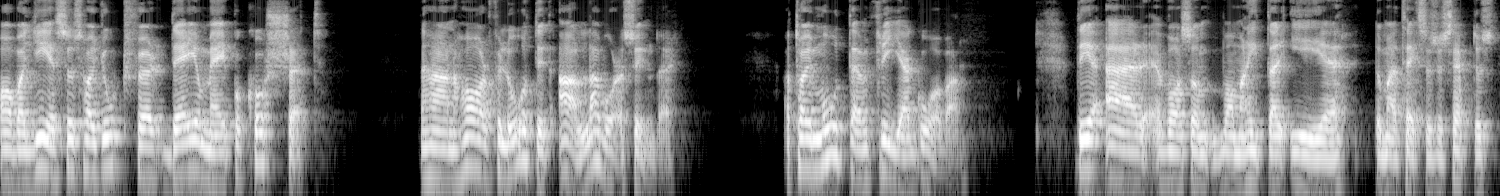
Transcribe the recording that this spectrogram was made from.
av vad Jesus har gjort för dig och mig på korset. När han har förlåtit alla våra synder. Att ta emot den fria gåvan. Det är vad, som, vad man hittar i eh, de här Textus Receptus.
